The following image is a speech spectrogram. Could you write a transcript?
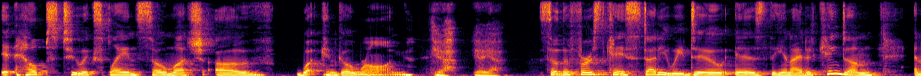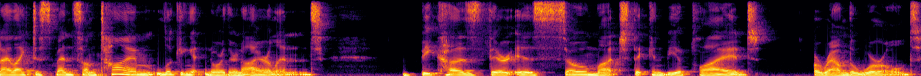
it helps to explain so much of what can go wrong. Yeah, yeah, yeah. So the first case study we do is the United Kingdom, and I like to spend some time looking at Northern Ireland because there is so much that can be applied around the world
